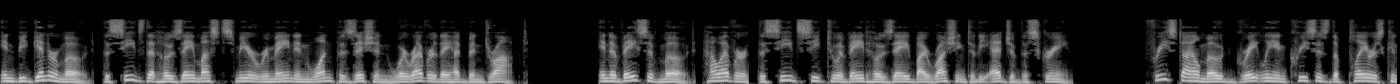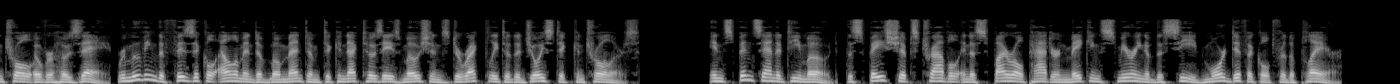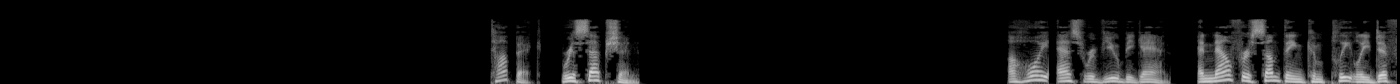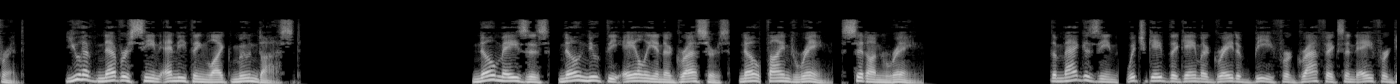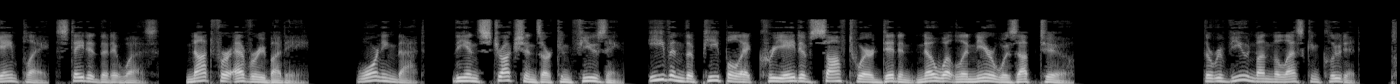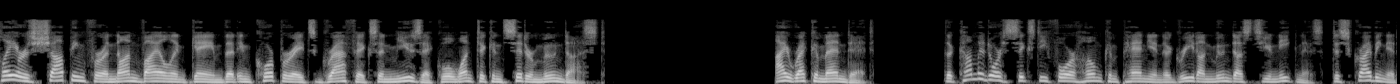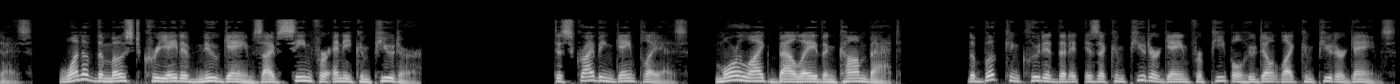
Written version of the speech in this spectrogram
In beginner mode, the seeds that Jose must smear remain in one position wherever they had been dropped. In evasive mode, however, the seeds seek to evade Jose by rushing to the edge of the screen. Freestyle mode greatly increases the player's control over Jose, removing the physical element of momentum to connect Jose's motions directly to the joystick controllers. In spinsanity mode, the spaceships travel in a spiral pattern making smearing of the seed more difficult for the player. Reception Ahoy's review began, "...and now for something completely different. You have never seen anything like Moondust." No mazes, no nuke the alien aggressors, no find ring, sit on ring. The magazine, which gave the game a grade of B for graphics and A for gameplay, stated that it was not for everybody, warning that the instructions are confusing. Even the people at Creative Software didn't know what Lanier was up to. The review nonetheless concluded, Players shopping for a non-violent game that incorporates graphics and music will want to consider Moondust. I recommend it. The Commodore 64 Home Companion agreed on Moondust's uniqueness, describing it as one of the most creative new games I've seen for any computer, describing gameplay as more like ballet than combat. The book concluded that it is a computer game for people who don't like computer games.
